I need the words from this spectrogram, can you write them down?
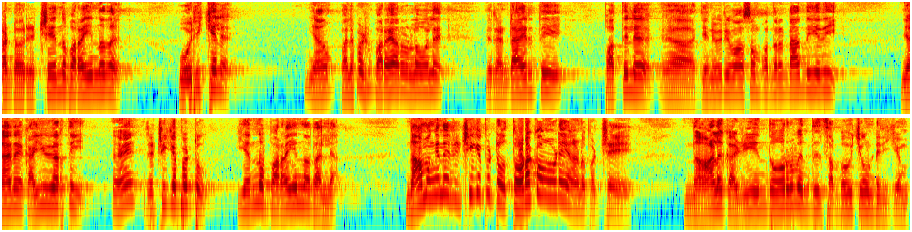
കണ്ടോ രക്ഷയെന്ന് പറയുന്നത് ഒരിക്കൽ ഞാൻ പലപ്പോഴും പറയാറുള്ള പോലെ രണ്ടായിരത്തി പത്തിൽ ജനുവരി മാസം പന്ത്രണ്ടാം തീയതി ഞാൻ കൈ ഉയർത്തി ഏ രക്ഷിക്കപ്പെട്ടു എന്ന് പറയുന്നതല്ല. നാം അങ്ങനെ രക്ഷിക്കപ്പെട്ടു. തുടക്കം അവിടെയാണ്. പക്ഷേ നാൾ കഴിയും തോറും എന്ത് സംഭവിച്ചുകൊണ്ടിരിക്കും?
